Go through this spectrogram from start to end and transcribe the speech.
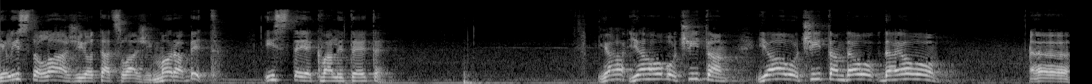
Jel isto laži otac laži? Mora biti Iste je kvalitete ja, ja ovo čitam Ja ovo čitam da, ovo, da je ovo e,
